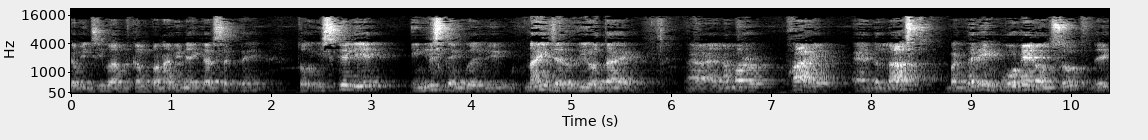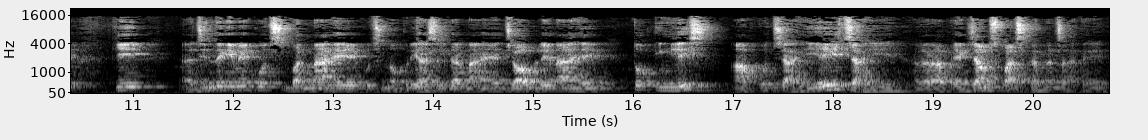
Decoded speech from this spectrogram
कभी जीवन कल्पना भी नहीं कर सकते हैं। तो इसके लिए इंग्लिश लैंग्वेज भी उतना ही ज़रूरी होता है। Number five and the last but very important also कि ज़िंदगी में कुछ बनना है, कुछ नौकरी हासिल करना है जॉब लेना है तो इंग्लिश आपको चाहिए ही चाहिए, अगर आप एग्ज़ाम्स पास करना चाहते हैं।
